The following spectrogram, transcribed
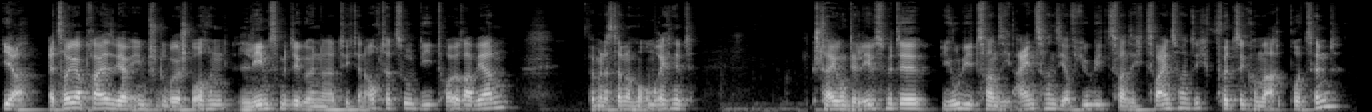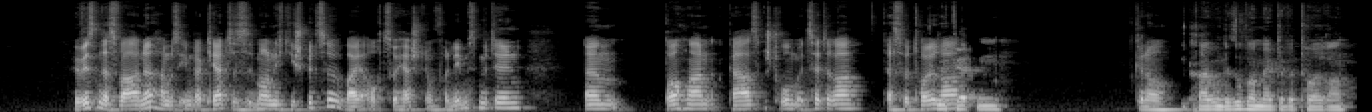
ja, Erzeugerpreise, wir haben eben schon drüber gesprochen. Lebensmittel gehören dann natürlich dann auch dazu, die teurer werden. Wenn man das dann nochmal umrechnet, Steigerung der Lebensmittel Juli 2021 auf Juli 2022 14,8 Prozent. Wir wissen, das war, ne, haben das eben erklärt, das ist immer noch nicht die Spitze, weil auch zur Herstellung von Lebensmitteln ähm, braucht man Gas, Strom etc. Das wird teurer. Lieferketten. Genau. Die Treibung der Supermärkte wird teurer.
